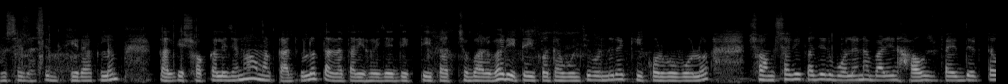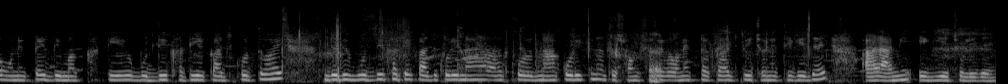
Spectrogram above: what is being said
ঘষে ঘাসে ধুয়ে রাখলাম। কালকে সকালে যেন আমার কাজগুলো তাড়াতাড়ি হয়ে যায়। দেখতেই পাচ্ছ বারবার এটাই কথা বলছি। বন্ধুরা কি করব বলো? সংসারী কাজের বলে না বাড়ির হাউস ওয়াইফদের তো অনেকটাই দিমাগ খাটিয়ে বুদ্ধি খাটিয়ে কাজ করতে হয়। যদি বুদ্ধি খাটিয়ে কাজ করি না কর- না করি কিনা তো সংসারের অনেকটা কাজ পিছনে থেকে যায় আর আমি এগিয়ে চলে যাই।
